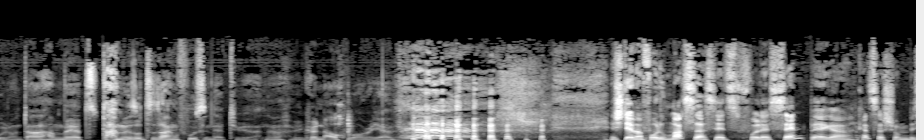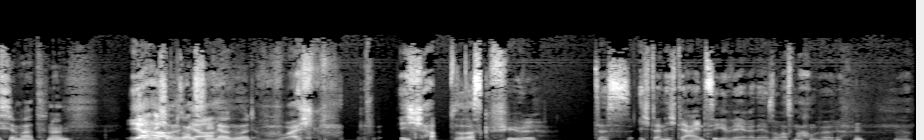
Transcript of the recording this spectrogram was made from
cool. Und da haben wir jetzt, da haben wir sozusagen Fuß in der Tür. Ne? Wir mhm. können auch Warrior werden. Stell mal vor, du machst das jetzt voll der Sandbagger. Kannst das schon ein bisschen was, ne? Ja, ja nicht umsonst ja. lila gut. Ich, ich habe so das Gefühl, dass ich da nicht der Einzige wäre, der sowas machen würde. Hm. Ja.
